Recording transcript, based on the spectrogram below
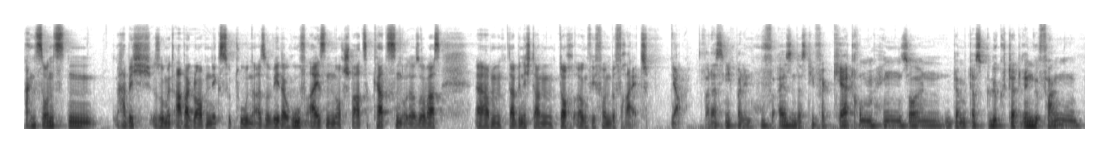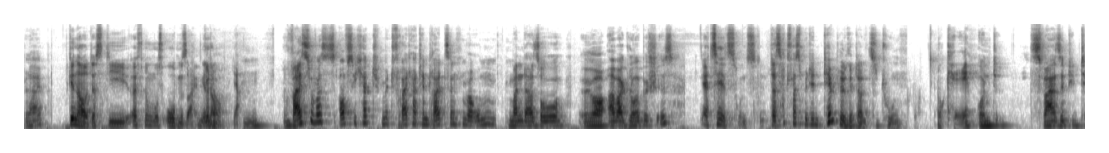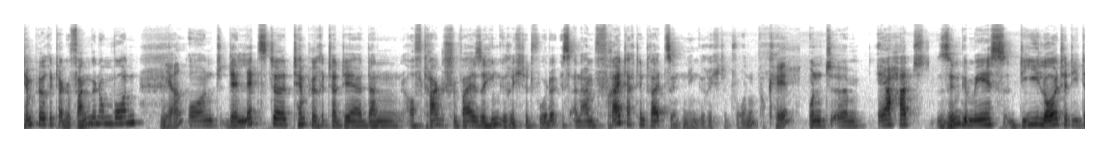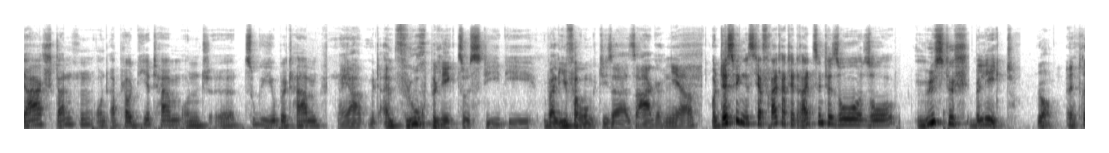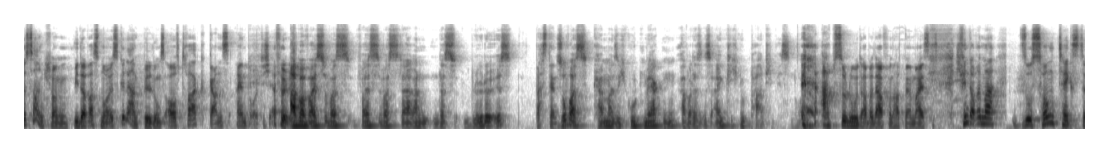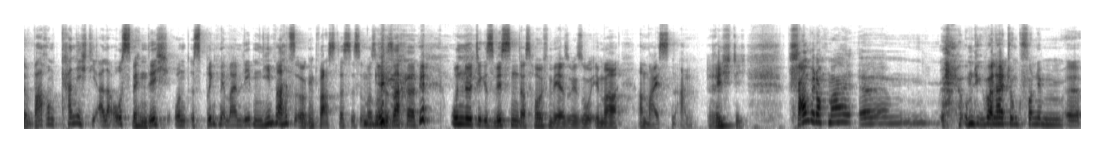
ansonsten habe ich so mit Aberglauben nichts zu tun. Also weder Hufeisen noch schwarze Katzen oder sowas. Ähm, da bin ich dann doch irgendwie von befreit. Ja. war das nicht bei den Hufeisen, dass die verkehrt rumhängen sollen, damit das Glück da drin gefangen bleibt? Genau, dass die Öffnung muss oben sein. Genau. genau. Ja. Mhm. Weißt du, was es auf sich hat mit Freitag den 13., warum man da so ja, abergläubisch ist? Erzähl's uns. Das hat was mit den Tempelrittern zu tun. Okay. Und zwar sind die Tempelritter gefangen genommen worden. Ja. Und der letzte Tempelritter, der dann auf tragische Weise hingerichtet wurde, ist an einem Freitag, den 13. hingerichtet worden. Okay. Und ähm, er hat sinngemäß die Leute, die da standen und applaudiert haben und äh, zugejubelt haben, naja, mit einem Fluch belegt. So ist die, die Überlieferung dieser Sage. Ja. Und deswegen ist der Freitag, der 13. so, so mystisch belegt. Ja. Interessant, schon wieder was Neues gelernt. Bildungsauftrag ganz eindeutig erfüllt. Aber weißt du, was, weißt du, was daran das Blöde ist? Was denn? Sowas kann man sich gut merken, aber das ist eigentlich nur Partywissen. Absolut, aber davon hat man meistens. Ich finde auch immer so Songtexte, warum kann ich die alle auswendig und es bringt mir in meinem Leben niemals irgendwas? Das ist immer so eine Sache. Unnötiges Wissen, das häufen wir ja sowieso immer am meisten an. Richtig. Schauen wir doch mal ähm, um die Überleitung von dem äh,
